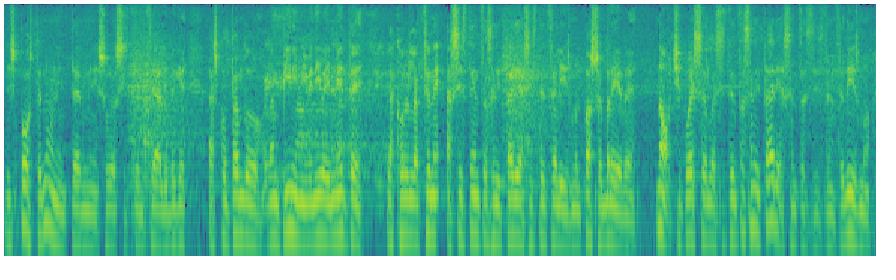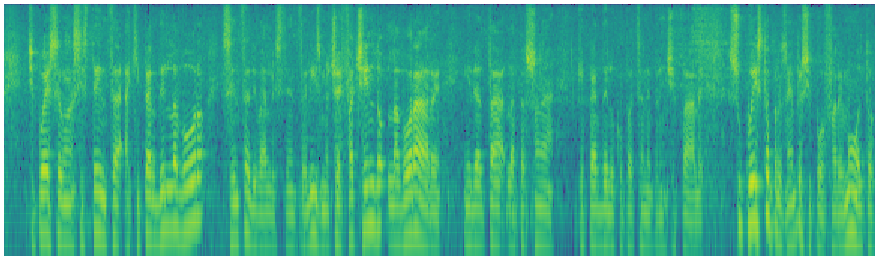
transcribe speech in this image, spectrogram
risposte non in termini solo assistenziali, perché ascoltando Rampini mi veniva in mente la correlazione assistenza sanitaria e assistenzialismo, il passo è breve, no, ci può essere l'assistenza sanitaria senza assistenzialismo, ci può essere un'assistenza a chi perde il lavoro senza arrivare all'assistenzialismo, cioè facendo lavorare in realtà la persona che perde l'occupazione principale. Su questo per esempio si può fare molto.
